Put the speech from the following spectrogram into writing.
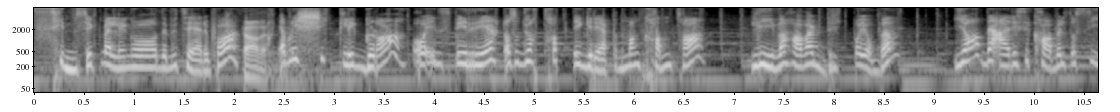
sinnssykt melding å debutere på. Ja. Jeg blir skikkelig glad og inspirert. Altså, du har tatt de grepene man kan ta. Livet har vært dritt på jobben. Ja, det er risikabelt å si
